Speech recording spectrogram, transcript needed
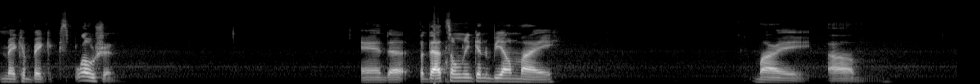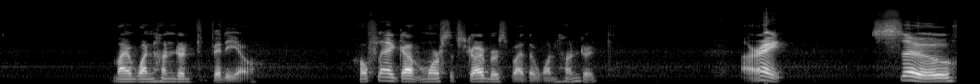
make a big explosion. And, uh, but that's only gonna be on my, my, um, my 100th video. Hopefully I got more subscribers by the 100th. Alright, so,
